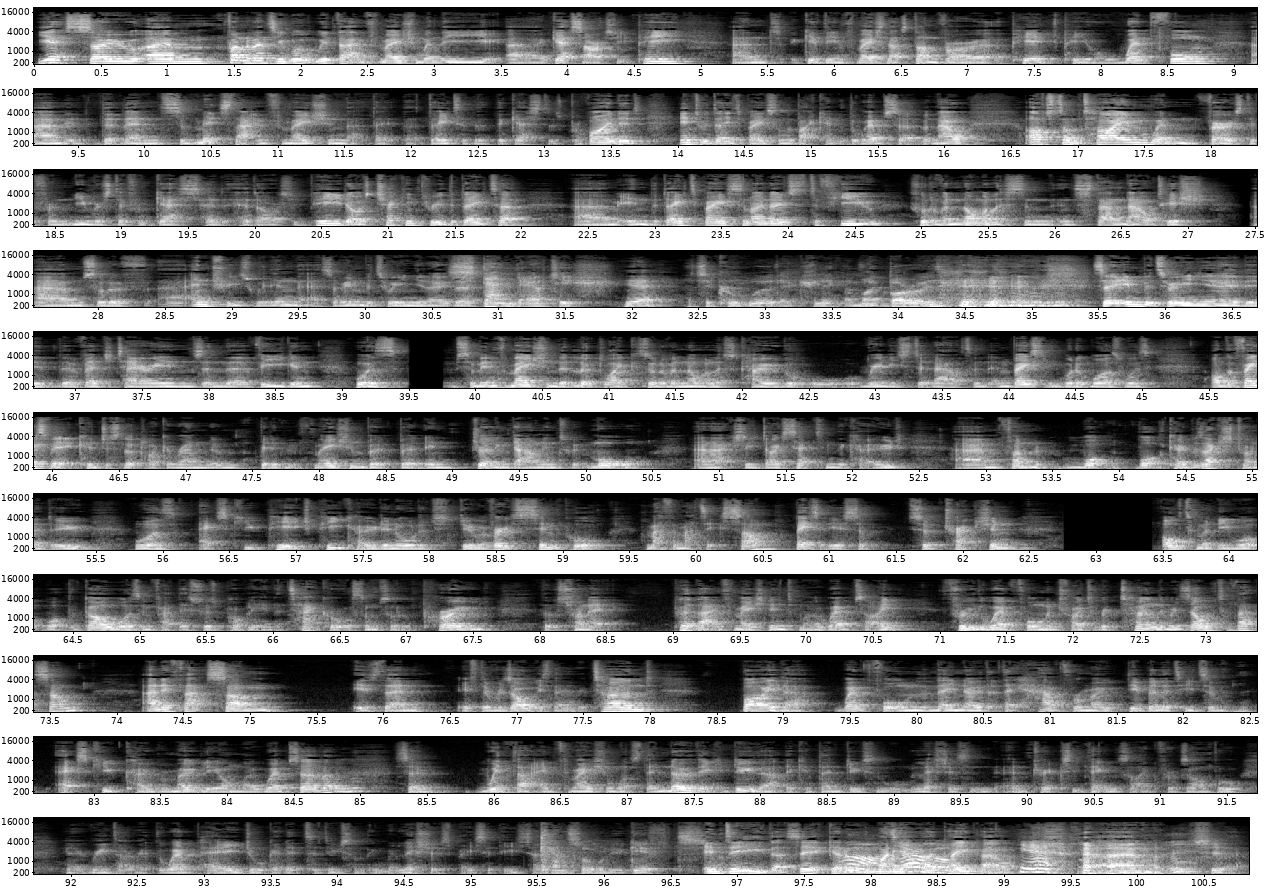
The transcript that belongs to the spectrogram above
Yes. So um, fundamentally, with that information, when the uh, guests RSVP and give the information, that's done via a PHP or web form um, that then submits that information, that, that data that the guest has provided, into a database on the back end of the web server. Now, after some time, when various different, numerous different guests had, had RSVP'd, I was checking through the data um, in the database and I noticed a few sort of anomalous and, and standoutish um, sort of uh, entries within there. So in between, you know, the Standoutish. yeah. That's a cool word, actually. I might borrow it. So in between, you know, the the vegetarians and the vegan was some information that looked like sort of anomalous code or, or really stood out. And, and basically, what it was was on the face of it, it could just look like a random bit of information, but but in drilling down into it more and actually dissecting the code, um, fun, what what the code was actually trying to do was execute PHP code in order to do a very simple mathematics sum, basically a sub- subtraction ultimately what, what the goal was, in fact, this was probably an attacker or some sort of probe that was trying to put that information into my website through the web form and try to return the result of that sum. And if that sum is then, if the result is then returned by that web form, then they know that they have remote, the ability to execute code remotely on my web server. So with that information, once they know they can do that, they can then do some more malicious and, and tricksy things, like, for example, you know, redirect the web page or get it to do something malicious, basically. So, Cancel all your gifts. indeed, that's it. Get all the Oh, money out by terrible. PayPal. Yeah. Um, which, yeah.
